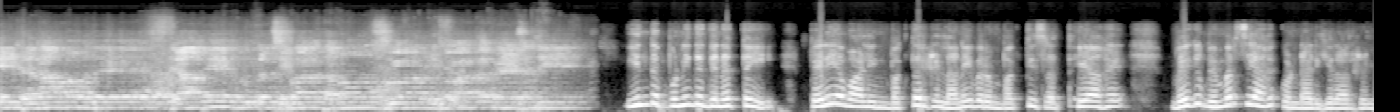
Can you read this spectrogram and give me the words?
येषां இந்த புனித தினத்தை பெரியவாளின் பக்தர்கள் அனைவரும் பக்தி சிரத்தையாக வெகு விமர்சையாக கொண்டாடுகிறார்கள்.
